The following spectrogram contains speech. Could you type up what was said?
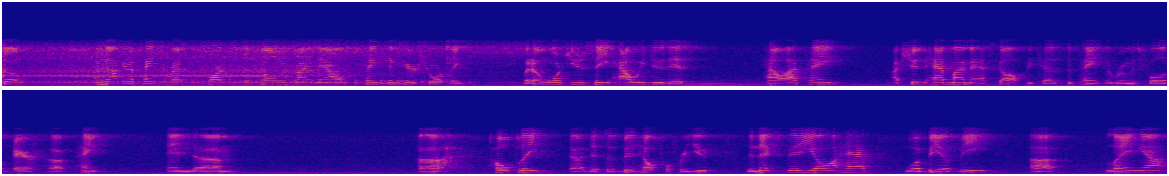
So, I'm not going to paint the rest of the parts at this moment right now. I'll paint them here shortly. But I want you to see how we do this, how I paint. I shouldn't have my mask off because the paint, the room is full of air, uh, paint. And um, uh, hopefully uh, this has been helpful for you. The next video I have will be of me uh, laying out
